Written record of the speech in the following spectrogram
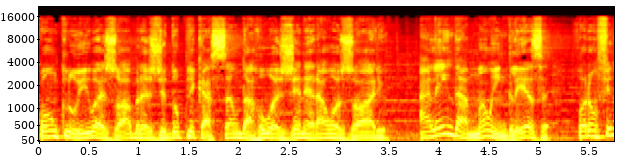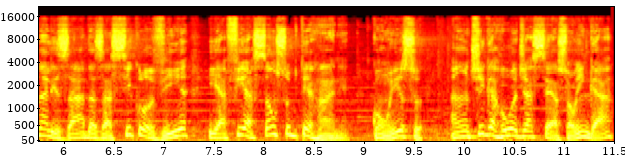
concluiu as obras de duplicação da Rua General Osório. Além da mão inglesa, foram finalizadas a ciclovia e a fiação subterrânea. Com isso, a antiga rua de acesso ao Ingá,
